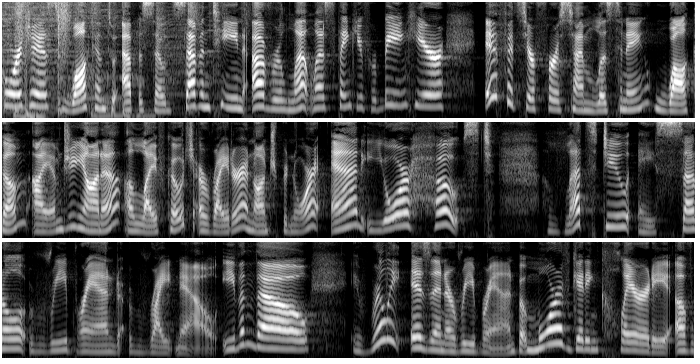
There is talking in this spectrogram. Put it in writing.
gorgeous. Welcome to episode 17 of Relentless. Thank you for being here. If it's your first time listening, welcome. I am Jiana, a life coach, a writer, an entrepreneur, and your host. Let's do a subtle rebrand right now, even though it really isn't a rebrand, but more of getting clarity of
